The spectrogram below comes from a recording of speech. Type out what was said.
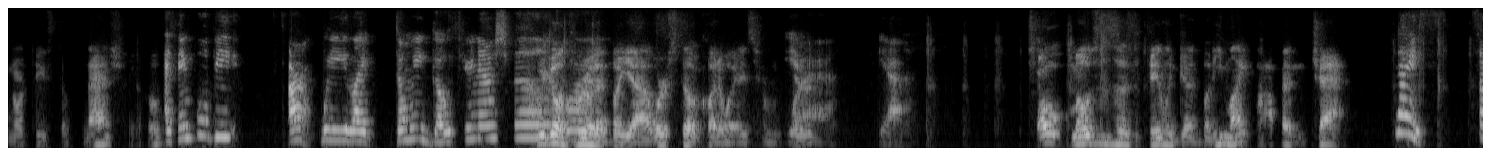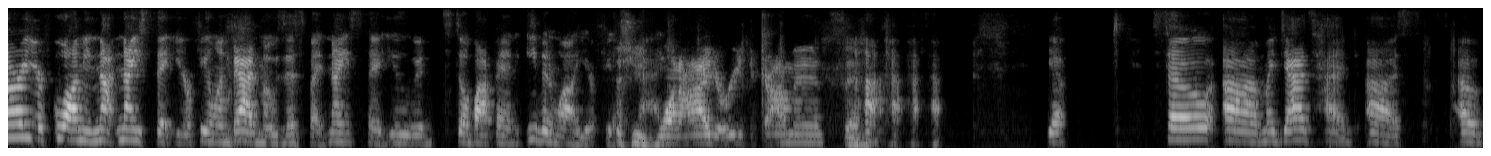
northeast of Nashville. I think we'll be, aren't we like, don't we go through Nashville? We go through it, but yeah, we're still quite a ways from. Yeah, yeah. Oh, Moses isn't feeling good, but he might pop in chat. Nice. Sorry you're, well, I mean, not nice that you're feeling bad, Moses, but nice that you would still bop in even while you're feeling Just use one eye to read the comments. And yep. So uh, my dad's had uh, a,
